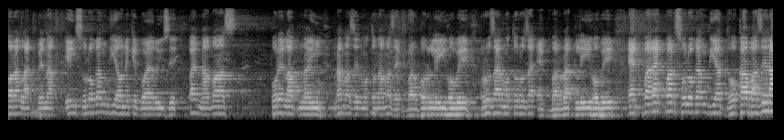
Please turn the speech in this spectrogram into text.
করা লাগবে না এই স্লোগান দিয়ে অনেকে বয়া রইছে কয় নামাজ পরে লাভ নাই। নামাজের মতো নামাজ একবার পড়লেই হবে, রোজার মতো রোজা একবার রাখলেই হবে। একবার একবার স্লোগান দিয়া ধোকা বাজেরা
